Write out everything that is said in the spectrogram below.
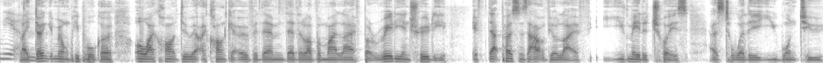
Yeah. Like, don't get me wrong, people will go, Oh, I can't do it. I can't get over them. They're the love of my life. But really and truly, if that person's out of your life, you've made a choice as to whether you want to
